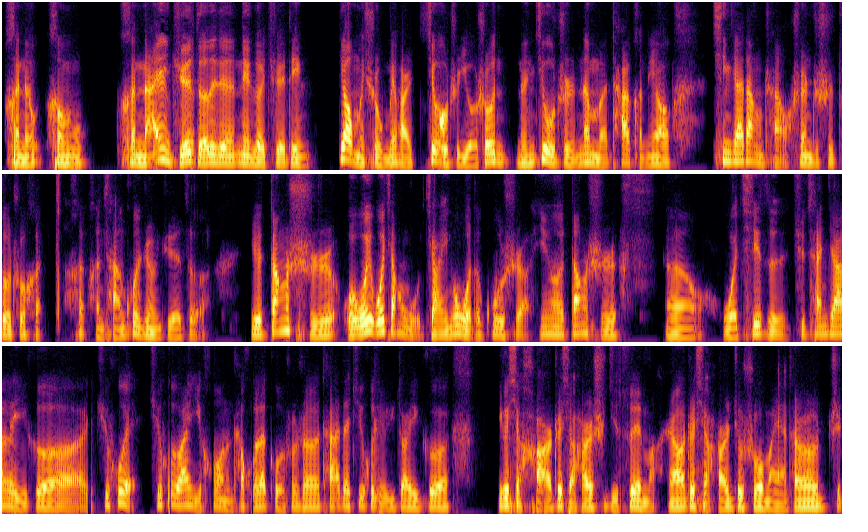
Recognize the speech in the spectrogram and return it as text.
很能很很难以抉择的那个决定，要么是没法救治，有时候能救治，那么他可能要倾家荡产，甚至是做出很很很残酷的这种抉择。因为当时我我我讲我讲一个我的故事，因为当时。呃，我妻子去参加了一个聚会，聚会完以后呢，她回来跟我说说她在聚会里遇到一个一个小孩儿，这小孩儿十几岁嘛，然后这小孩儿就说嘛呀，他说这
